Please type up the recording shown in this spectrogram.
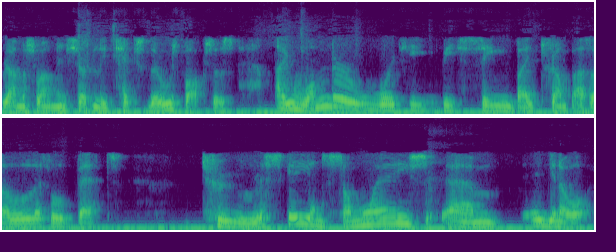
Ramaswamy certainly ticks those boxes. I wonder would he be seen by Trump as a little bit too risky in some ways? Um, you know,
